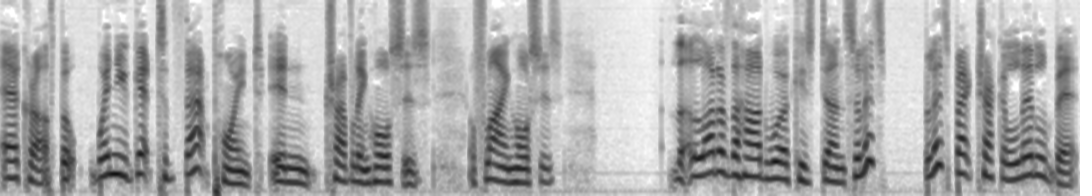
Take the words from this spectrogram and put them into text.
aircraft. But when you get to that point in traveling horses or flying horses, a lot of the hard work is done. So let's let's backtrack a little bit,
